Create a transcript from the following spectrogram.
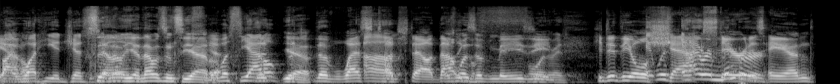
by what he had just So, done. yeah, that was in Seattle. It was Seattle. Yeah. The West Um, touchdown. That was was, like before the amazing. He did the old It was- and I Shaq stare at remember- his hand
